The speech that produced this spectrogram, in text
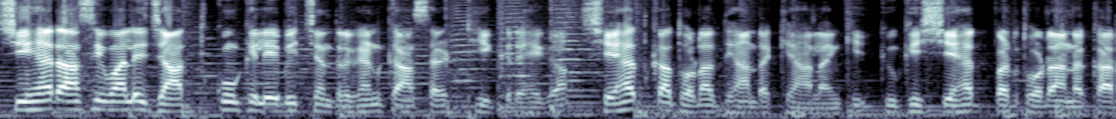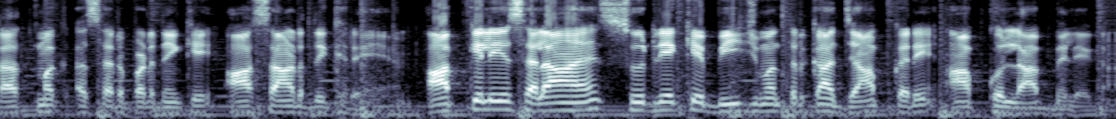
सिंह राशि वाले जातकों के लिए भी चंद्रग्रहण का असर ठीक रहेगा। सेहत का थोड़ा ध्यान रखें, हालाँकि, क्योंकि सेहत पर थोड़ा नकारात्मक असर पड़ने के आसार दिख रहे हैं। आपके लिए सलाह है, सूर्य के बीज मंत्र का जाप करें, आपको लाभ मिलेगा।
